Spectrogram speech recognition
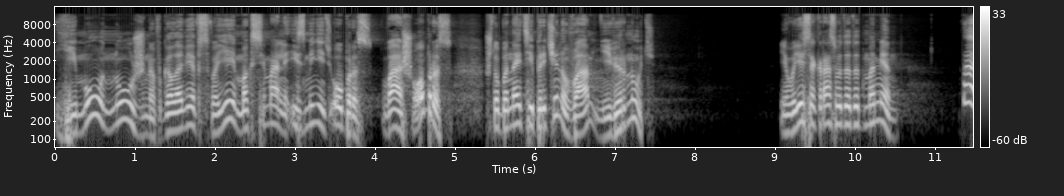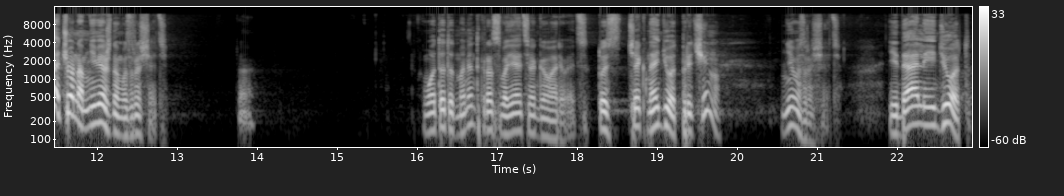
ему нужно в голове в своей максимально изменить образ, ваш образ, чтобы найти причину вам не вернуть. И вот здесь как раз вот этот момент. А что нам невеждам возвращать? Да. Вот этот момент как раз в аяте оговаривается. То есть человек найдет причину не возвращать. И далее идет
